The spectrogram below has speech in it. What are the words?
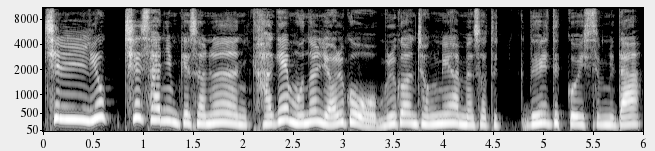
7674님께서는 가게 문을 열고 물건 정리하면서 듣, 늘 듣고 있습니다.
